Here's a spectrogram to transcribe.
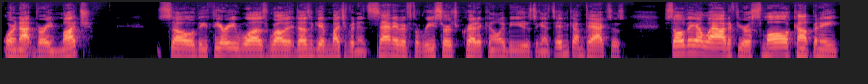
or not very much. So the theory was well, it doesn't give much of an incentive if the research credit can only be used against income taxes. So they allowed, if you're a small company,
